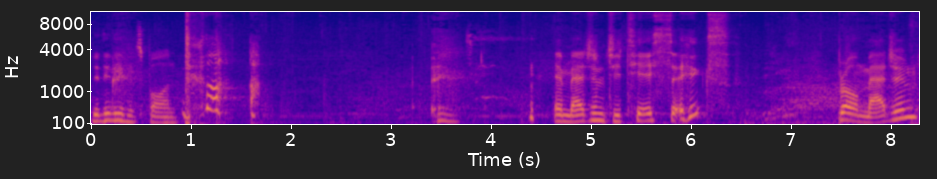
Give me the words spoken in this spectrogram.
They didn't even spawn. imagine GTA 6? Bro, imagine?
